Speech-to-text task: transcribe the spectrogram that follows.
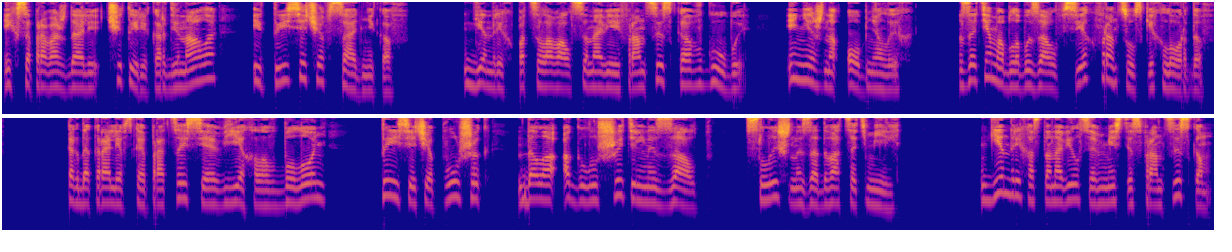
Их сопровождали четыре кардинала и тысяча всадников. Генрих поцеловал сыновей Франциска в губы и нежно обнял их. Затем облобызал всех французских лордов. Когда королевская процессия въехала в Булонь, тысяча пушек дала оглушительный залп, слышный за 20 миль. Генрих остановился вместе с Франциском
